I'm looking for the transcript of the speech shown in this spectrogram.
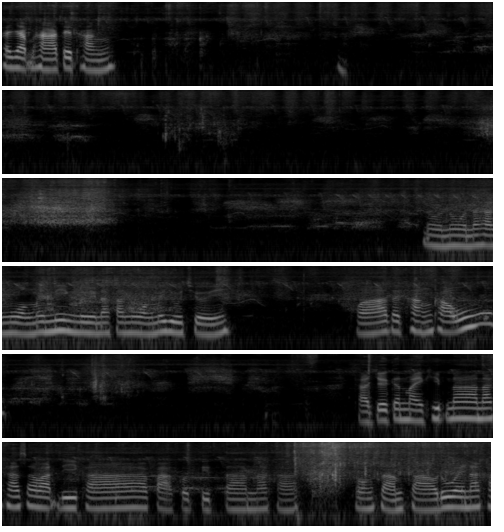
ขยับหาแต่ถัง โน่นโน่นนะคะ งวงไม่นิ่งเลยนะคะ งวงไม่อยู่เฉยขวาแต่ถังเขา ค่ะเจอกันใหม่คลิปหน้านะคะ สวัสดีค่ะ ฝากกดติดตามนะคะสองสามสาวด้วยนะค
